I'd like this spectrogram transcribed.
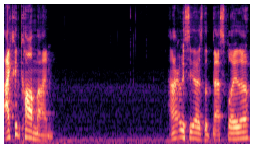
I could Calm Mind. I don't really see that as the best play, though.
